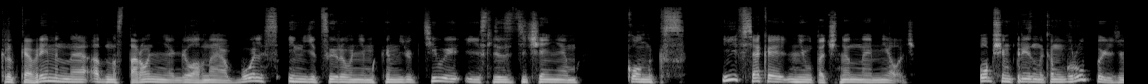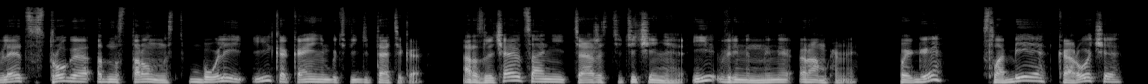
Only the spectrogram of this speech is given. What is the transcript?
кратковременная односторонняя головная боль с инъецированием конъюнктивы и слезотечением, конкс и всякая неуточненная мелочь. Общим признаком группы является строгая односторонность болей и какая-нибудь вегетатика, а различаются они тяжестью течения и временными рамками. ПГ слабее, короче,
